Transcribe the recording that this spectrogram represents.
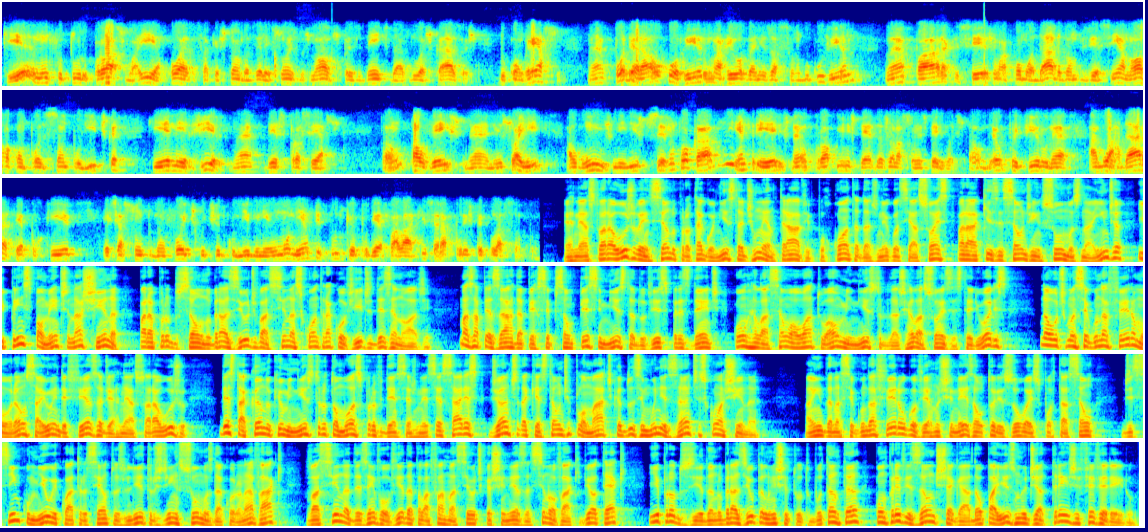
que num futuro próximo aí, após essa questão das eleições dos novos presidentes das duas casas do Congresso, né, poderá ocorrer uma reorganização do governo né, para que sejam acomodadas, vamos dizer assim, a nova composição política que emergir né, desse processo. Então, talvez né, nisso aí alguns ministros sejam tocados e entre eles né, o próprio Ministério das Relações Exteriores. Então eu prefiro né, aguardar até porque esse assunto não foi discutido comigo em nenhum momento e tudo que eu puder falar aqui será pura especulação. Ernesto Araújo vem sendo protagonista de um entrave por conta das negociações para a aquisição de insumos na Índia e principalmente na China para a produção no Brasil de vacinas contra a Covid-19. Mas apesar da percepção pessimista do vice-presidente com relação ao atual ministro das Relações Exteriores, na última segunda-feira Mourão saiu em defesa de Ernesto Araújo, destacando que o ministro tomou as providências necessárias diante da questão diplomática dos imunizantes com a China. Ainda na segunda-feira, o governo chinês autorizou a exportação de 5.400 litros de insumos da Coronavac vacina desenvolvida pela farmacêutica chinesa Sinovac Biotech e produzida no Brasil pelo Instituto Butantan, com previsão de chegada ao país no dia 3 de fevereiro.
